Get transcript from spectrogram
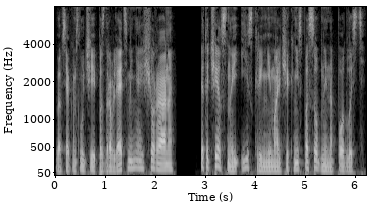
Во всяком случае, поздравлять меня еще рано. Это честный, искренний мальчик, не способный на подлость.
